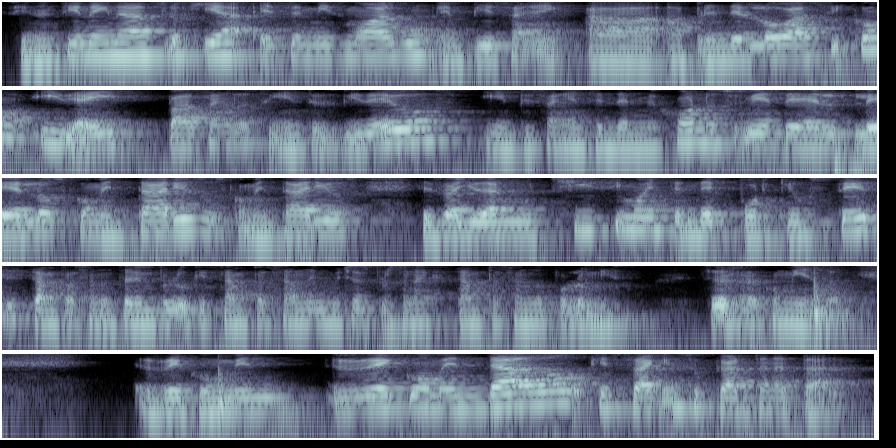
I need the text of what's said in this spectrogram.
Si no entienden nada de astrología, ese mismo álbum empiezan a aprender lo básico y de ahí pasan a los siguientes videos y empiezan a entender mejor. No se olviden de leer los comentarios. Los comentarios les va a ayudar muchísimo a entender por qué ustedes están pasando también por lo que están pasando y muchas personas que están pasando por lo mismo. Se los recomiendo. recomendado que saquen su carta natal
